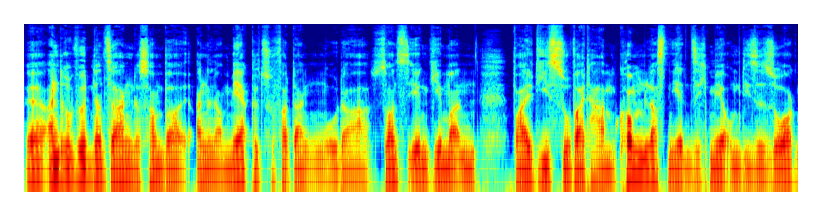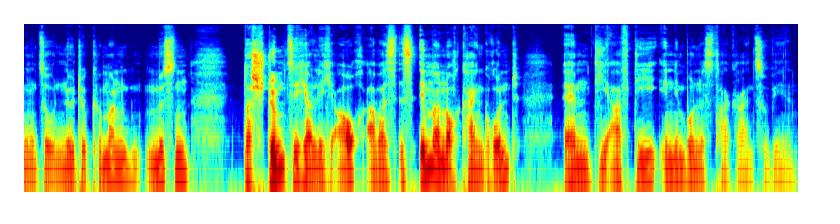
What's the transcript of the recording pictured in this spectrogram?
Äh, andere würden dann sagen, das haben wir Angela Merkel zu verdanken oder sonst irgendjemanden, weil die es so weit haben kommen lassen. Die hätten sich mehr um diese Sorgen und so Nöte kümmern müssen. Das stimmt sicherlich auch, aber es ist immer noch kein Grund, ähm, die AfD in den Bundestag reinzuwählen.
